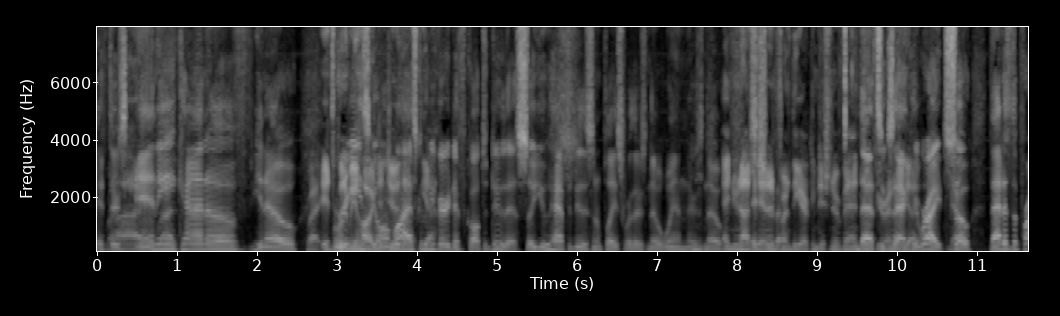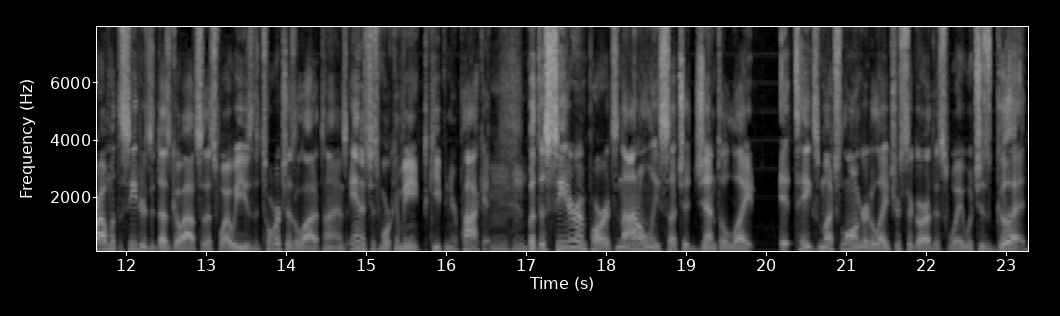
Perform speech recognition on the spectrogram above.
if there's Right, any right. kind of you know Right, it's gonna be breeze to going do by, that, it's going to yeah. be very difficult to do this. So you have to do this in a place where there's no wind, there's no Mm-hmm. and you're not standing in front of the air conditioner vent. that's you're a- exactly yeah, right. yeah. So that is the problem with the cedars; it does go out. So that's why we use the torches a lot of times, and it's just more convenient to keep in your pocket. Mm-hmm. But the cedar imparts not only such a gentle light; it takes much longer to light your cigar this way, which is good.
